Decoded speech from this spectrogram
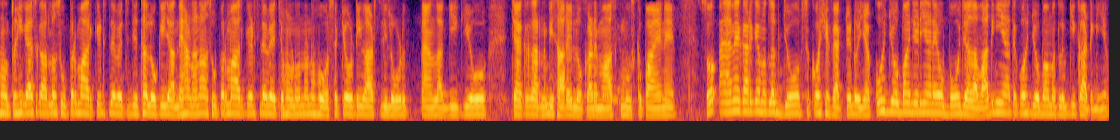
ਹੁਣ ਤੁਸੀਂ ਗੈਸ ਕਰ ਲਓ ਸੁਪਰ ਮਾਰਕੀਟਸ ਦੇ ਵਿੱਚ ਜਿੱਥੇ ਲੋਕੀ ਜਾਂਦੇ ਹਨ ਨਾ ਸੁਪਰ ਮਾਰਕੀਟਸ ਦੇ ਵਿੱਚ ਹੁਣ ਉਹਨਾਂ ਨੂੰ ਹੋਰ ਸਿਕਿਉਰਿਟੀ ਗਾਰਡਸ ਦੀ ਲੋੜ ਪੈਣ ਲੱਗ ਗਈ ਕਿ ਉਹ ਚੈੱਕ ਕਰਨ ਵੀ ਸਾਰੇ ਲੋਕਾਂ ਨੇ ਮਾਸਕ ਮੂਸਕ ਪਾਏ ਨੇ। ਸੋ ਐਵੇਂ ਕਰਕੇ ਮਤਲਬ ਜੋਬਸ ਕੁਝ ਇਫੈਕਟਡ ਹੋਈਆਂ ਕੁਝ ਜੋਬਾਂ ਜਿਹੜੀਆਂ ਨੇ ਉਹ ਬਹੁਤ ਜ਼ਿਆਦਾ ਵਧ ਗਈਆਂ ਤੇ ਕੁਝ ਜੋਬਾਂ ਮਤਲਬ ਕਿ ਘਟ ਗਈਆਂ।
